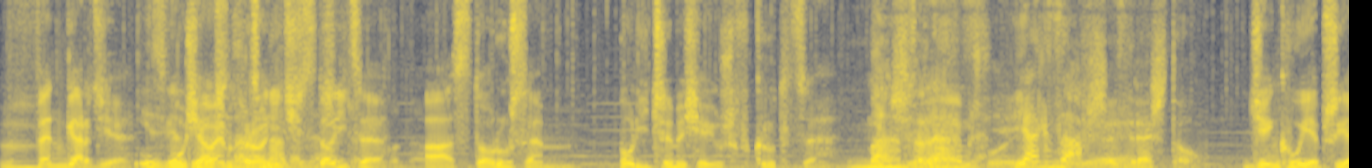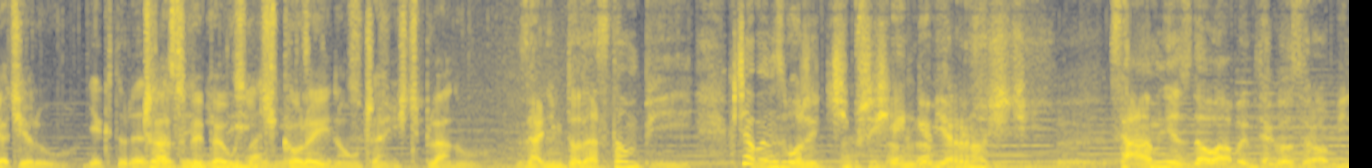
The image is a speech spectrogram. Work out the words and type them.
w Wengardzie. Wielkiego Musiałem chronić stolicę, a z Torusem policzymy się już wkrótce. Masz rację, jak zawsze zresztą. Dziękuję, przyjacielu. Niektóre Czas rzeczy nigdy się wypełnić nie kolejną część planu. Zanim to nastąpi, chciałbym złożyć ci przysięgę wierności. Sam nie zdołałbym tego zrobić,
